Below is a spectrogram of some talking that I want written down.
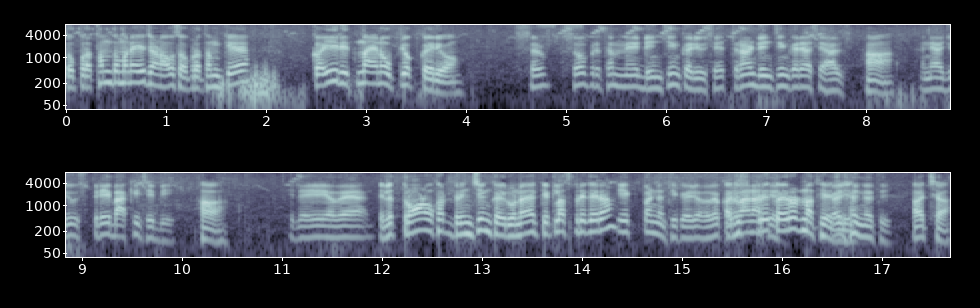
તો પ્રથમ તો મને એ જણાવો સૌપ્રથમ કે કઈ રીતના એનો ઉપયોગ કર્યો? સૌ પ્રથમ મેં ડેન્ચિંગ કર્યું છે. ત્રણ ડેન્સિંગ કર્યા છે હાલ. હા. અને હજુ સ્પ્રે બાકી છે બે. હા. એટલે એ હવે એટલે ત્રણ વખત ડ્રિન્ચિંગ કર્યું ને કેટલા સ્પ્રે કર્યા? એક પણ નથી કર્યો. હવે કરવાના સ્પ્રે કર્યો જ નથી હજી. નથી. અચ્છા.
